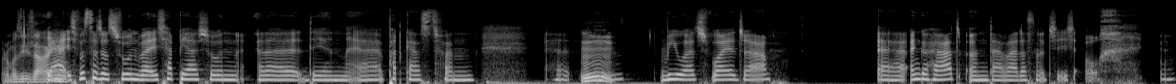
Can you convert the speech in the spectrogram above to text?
Und muss ich sagen. Ja, ich wusste das schon, weil ich habe ja schon äh, den äh, Podcast von äh, mm. Rewatch Voyager äh, angehört und da war das natürlich auch ein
